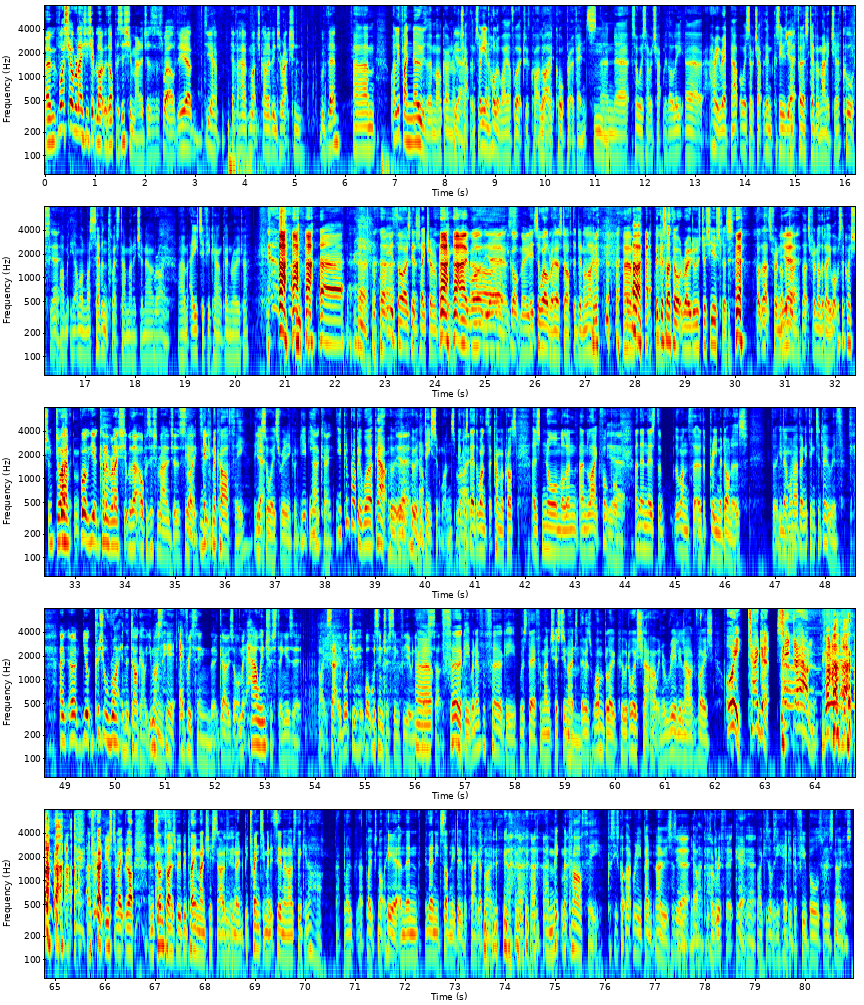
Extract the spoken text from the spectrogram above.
Um, what's your relationship like with opposition managers as well? Do you have, do you have ever have much kind of interaction with them? Um, well, if I know them, I'll go and have Yeah. a chat with them. So Ian Holloway, I've worked with quite a lot Right. at corporate events, Mm. and uh, so always have a chat with Ollie. Uh, Harry Redknapp, always have a chat with him because he was Yeah. my first ever manager. Of course, yeah. I'm, I'm on my seventh West Ham manager now. Right. Um, eight if you count Glenn Roeder. you thought I was going to say Trevor Brooking. Well, yeah, you got me. It's a well rehearsed after dinner line. Um, because I thought Roeder was just useless. But that's for another Yeah. day. That's for another day. What was the question? Do well, I have well, your kind of relationship with that opposition managers, yeah, like Mick do- McCarthy? He's Yeah. always really good. You, you, Okay. You can probably work out who are the, Yeah. who are the decent ones because Right. they're the ones that come across as normal and, and like football. And then there's the the ones that are the prima donnas that you don't Mm. want to have anything to do with. And uh, you're, because you're right in the dugout, you Hmm. must hear everything that goes on. I mean, how interesting is it? Like Saturday, what do you? What was interesting for you when you Uh, first started? Fergie, whenever Fergie was there for Manchester United, Mm. there was one bloke who would always shout out in a really loud voice, Oi, Taggart, sit down! and that used to make me laugh. And sometimes we'd be playing Manchester United, Yeah. you know, it'd be 20 minutes in, and I was thinking, oh, that bloke, that bloke's not here. And then, then he'd suddenly do the Taggart line. and Mick McCarthy, because he's got that really bent nose, hasn't Yeah, he? Yeah. Like he's been- horrific. yeah, yeah. like he's obviously headed a few balls with his nose.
